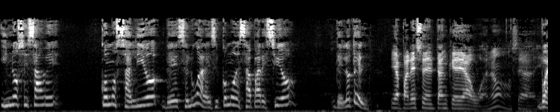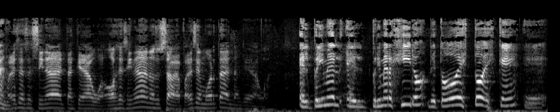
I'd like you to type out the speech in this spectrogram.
y no se sabe cómo salió de ese lugar, es decir, cómo desapareció del hotel. Y aparece en el tanque de agua, ¿no? O sea, y Bueno. aparece asesinada en el tanque de agua. O asesinada, no se sabe, aparece muerta en el tanque de agua. El primer, el primer giro de todo esto es que eh,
